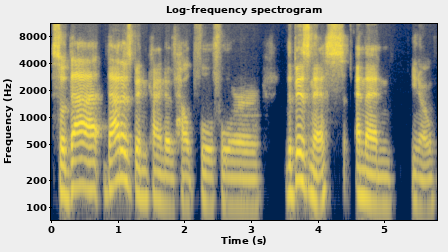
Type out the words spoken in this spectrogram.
So that that has been kind of helpful for the business. And then, you know,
